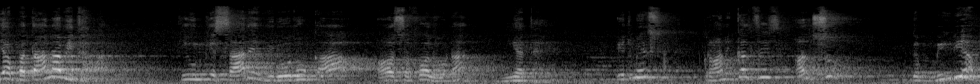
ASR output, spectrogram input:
या बताना भी था कि उनके सारे विरोधों का असफल होना नियत है। It means chronicles is also the medium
